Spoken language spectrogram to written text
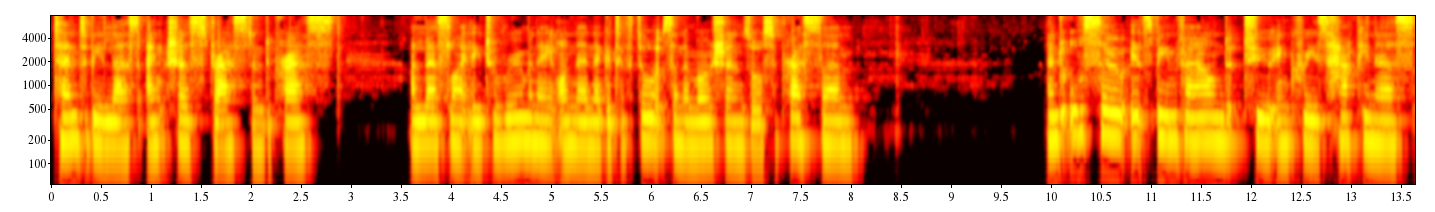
tend to be less anxious, stressed and depressed, are less likely to ruminate on their negative thoughts and emotions or suppress them, And also, it's been found to increase happiness,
